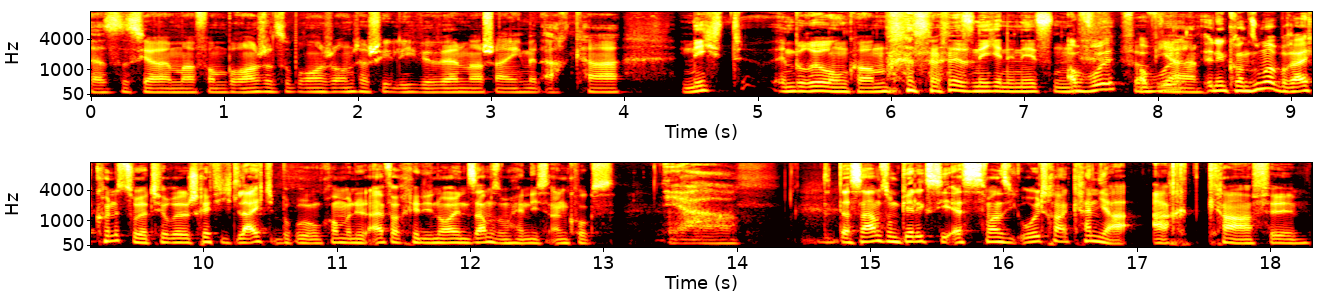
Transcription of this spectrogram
das ist ja immer von Branche zu Branche unterschiedlich. Wir werden wahrscheinlich mit 8K nicht in Berührung kommen, zumindest nicht in den nächsten Obwohl, fünf obwohl Jahren. in den Konsumerbereich könntest du ja theoretisch richtig leicht in Berührung kommen, wenn du einfach hier die neuen Samsung-Handys anguckst. Ja, Das Samsung Galaxy S20 Ultra kann ja 8K filmen.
